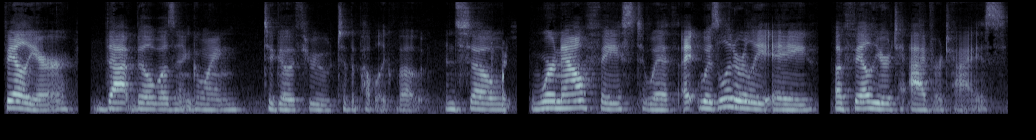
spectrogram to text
failure, that bill wasn't going to go through to the public vote. And so we're now faced with it was literally a a failure to advertise.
